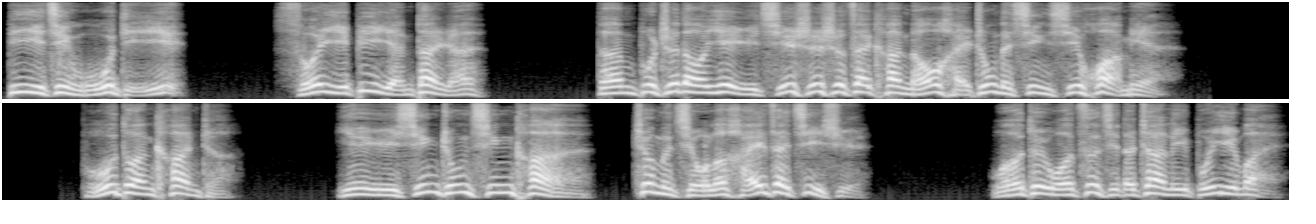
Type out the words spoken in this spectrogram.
毕竟无敌，所以闭眼淡然。但不知道叶雨其实是在看脑海中的信息画面，不断看着。叶雨心中轻叹：这么久了还在继续。我对我自己的战力不意外，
